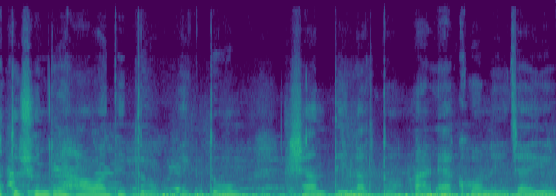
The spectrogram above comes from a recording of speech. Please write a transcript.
এত সুন্দর হাওয়া দিত একদম শান্তি লাগতো। আর এখন এই! জায়গায়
